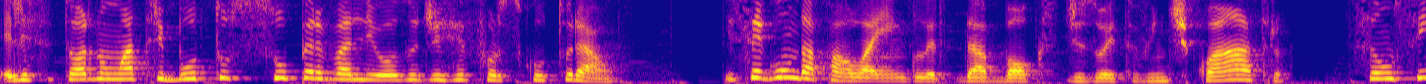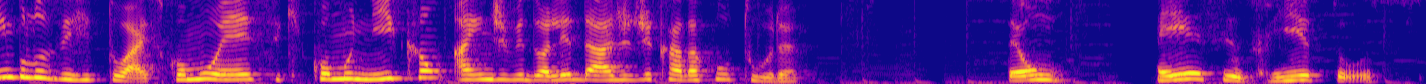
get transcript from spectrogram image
ele se torna um atributo super valioso de reforço cultural. E segundo a Paula Engler, da Box 1824, são símbolos e rituais como esse que comunicam a individualidade de cada cultura. Então, esses ritos,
